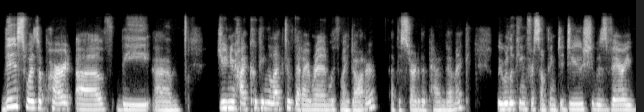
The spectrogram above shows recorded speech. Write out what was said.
This was a part of the um, junior high cooking elective that I ran with my daughter at the start of the pandemic. We were looking for something to do. She was very,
